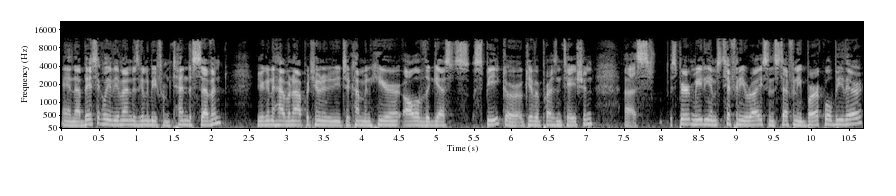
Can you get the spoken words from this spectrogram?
And uh, basically, the event is going to be from 10 to 7. You're going to have an opportunity to come and hear all of the guests speak or give a presentation. Uh, Spirit Mediums Tiffany Rice and Stephanie Burke will be there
